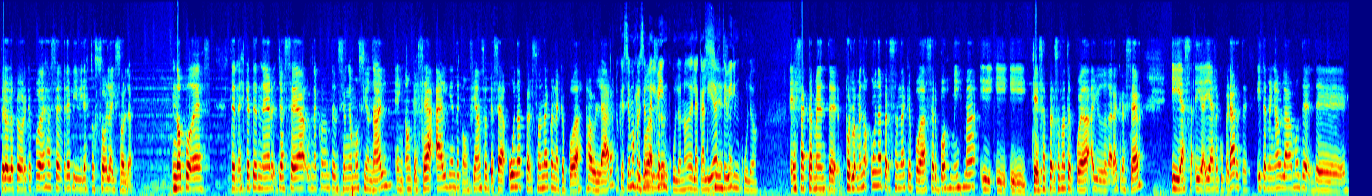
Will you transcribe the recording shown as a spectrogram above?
pero lo peor que puedes hacer es vivir esto sola y sola. No podés, tenés que tener ya sea una contención emocional, en, aunque sea alguien de confianza, aunque sea una persona con la que puedas hablar. Lo que y recién del vínculo, ¿no? De la calidad Sí, de este vínculo. Exactamente, por lo menos una persona que pueda ser vos misma y, y- y que esa persona te pueda ayudar a crecer y a, sa- y a- y a recuperarte. Y también hablábamos de, de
